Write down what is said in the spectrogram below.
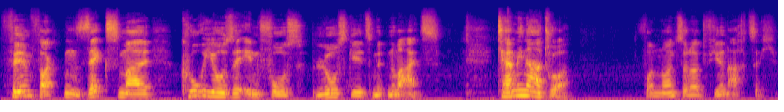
Filmfakten, sechsmal kuriose Infos. Los geht's mit Nummer 1. Terminator von 1984.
